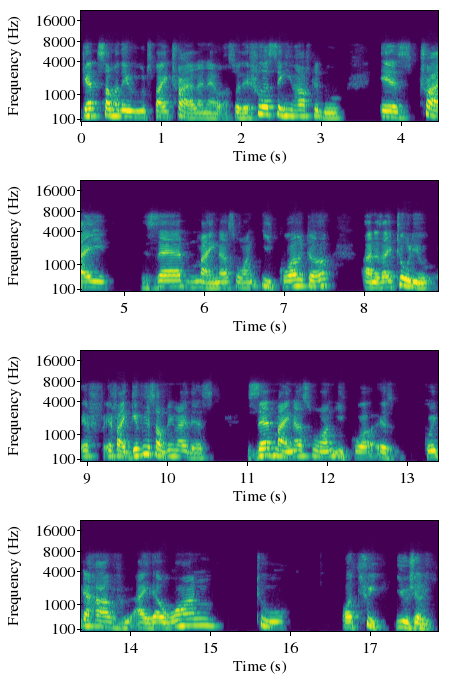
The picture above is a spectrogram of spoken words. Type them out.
get some of the roots by trial and error. So the first thing you have to do is try z minus one equal to, and as I told you, if, if I give you something like this, z minus one equal is going to have either one, two, or three usually,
